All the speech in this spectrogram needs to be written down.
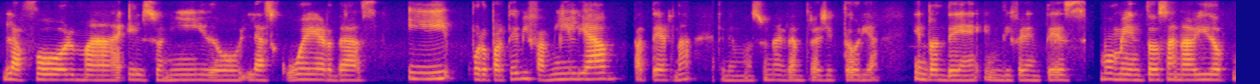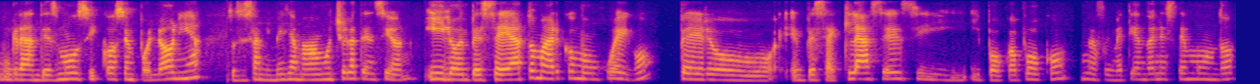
la forma, el sonido, las cuerdas. Y por parte de mi familia paterna, tenemos una gran trayectoria en donde en diferentes momentos han habido grandes músicos en Polonia. Entonces a mí me llamaba mucho la atención y lo empecé a tomar como un juego, pero empecé a clases y, y poco a poco me fui metiendo en este mundo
